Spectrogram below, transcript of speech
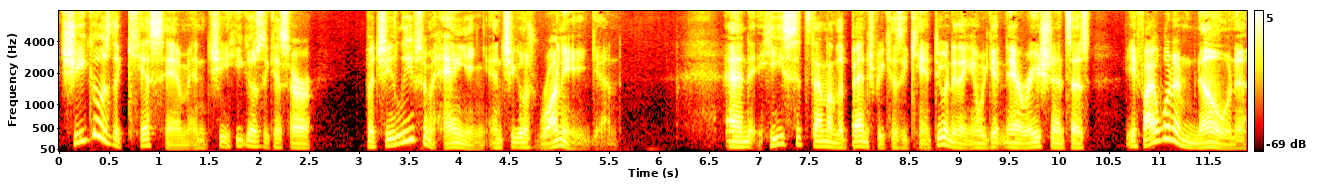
she goes to kiss him, and she he goes to kiss her, but she leaves him hanging, and she goes running again, and he sits down on the bench because he can't do anything, and we get narration and says, "If I would have known."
